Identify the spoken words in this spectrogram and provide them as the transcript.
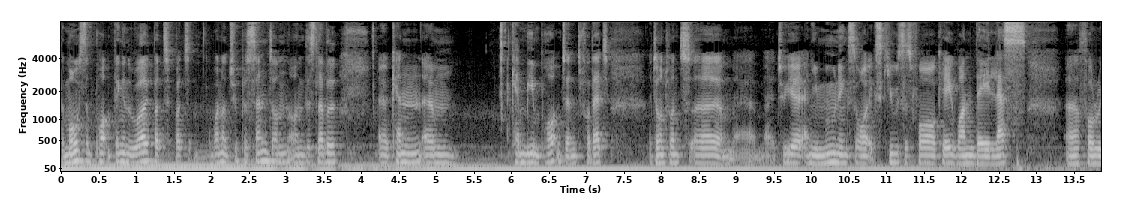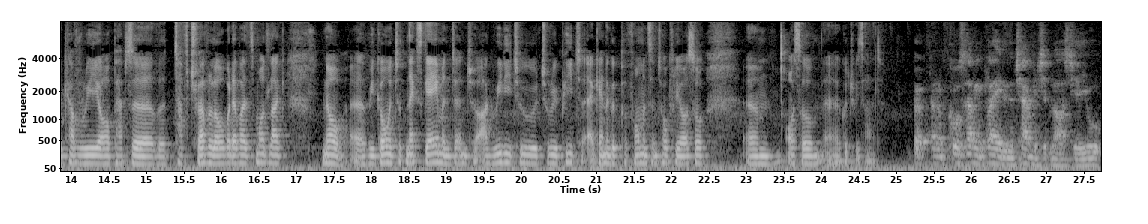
the most important thing in the world but but one or two percent on on this level uh, can um, can be important. And for that I don't want um, uh, to hear any moonings or excuses for okay one day less uh, for recovery or perhaps uh, the tough travel or whatever it's more like no, uh, we go into the next game and, and are greedy to, to repeat again a good performance and hopefully also um, also a good result. But, and of course, having played in the championship last year, you're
